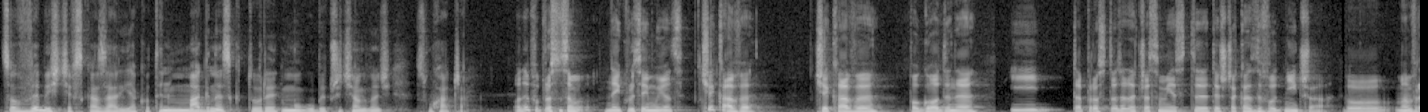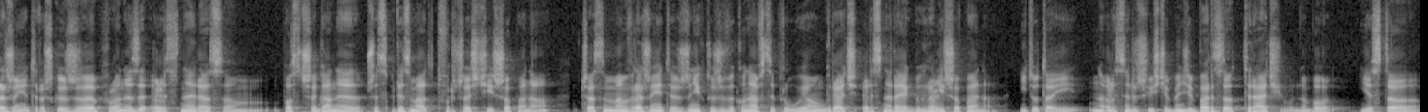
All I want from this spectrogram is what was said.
co wy byście wskazali jako ten magnes, który mógłby przyciągnąć słuchacza? One po prostu są, najkrócej mówiąc, ciekawe. Ciekawe, pogodne i ta prostota czasem jest y, też taka zwodnicza, bo mam wrażenie troszkę, że polonezy Elsnera są postrzegane przez pryzmat twórczości Chopina. Czasem mam wrażenie też, że niektórzy wykonawcy próbują grać Elsnera jakby grali Chopina. I tutaj no, Elsner rzeczywiście będzie bardzo tracił, no bo jest to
